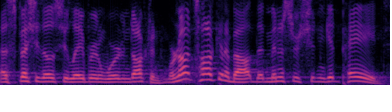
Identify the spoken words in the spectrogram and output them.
especially those who labor in word and doctrine. We're not talking about that ministers shouldn't get paid.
